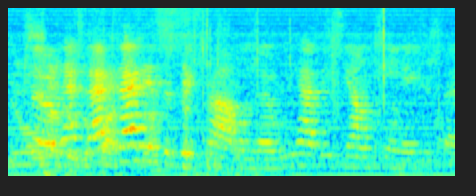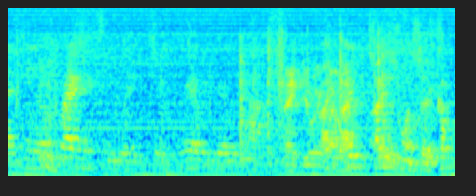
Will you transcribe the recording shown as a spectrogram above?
You know, So we'll have that, those that, that applies. is a big problem. We have these young teenagers that, you know, pregnancy rates are really, really high. Thank you. I, I. I just want to say a couple,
